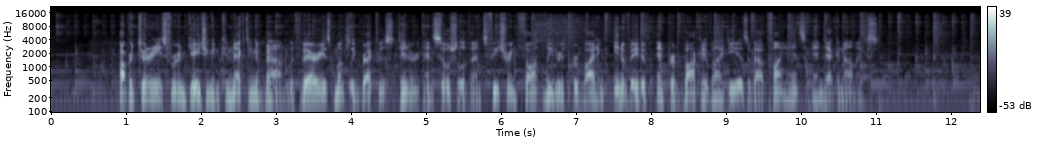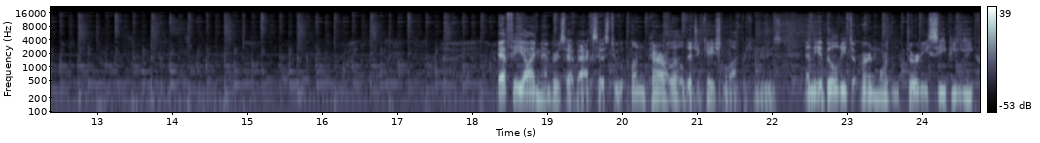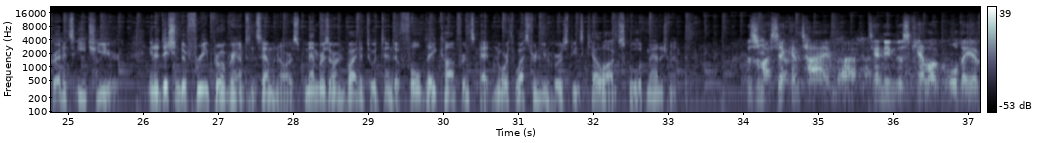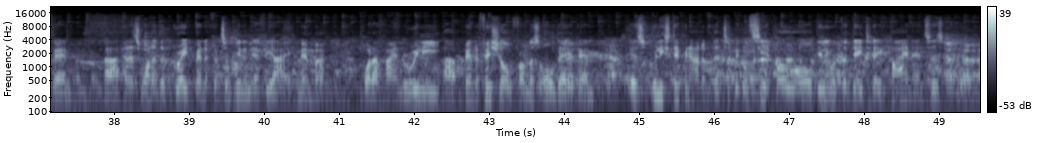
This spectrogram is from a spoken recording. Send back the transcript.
Opportunities for engaging and connecting abound with various monthly breakfast, dinner, and social events featuring thought leaders providing innovative and provocative ideas about finance and economics. FEI members have access to unparalleled educational opportunities and the ability to earn more than 30 CPE credits each year. In addition to free programs and seminars, members are invited to attend a full day conference at Northwestern University's Kellogg School of Management. This is my second time uh, attending this Kellogg all day event, uh, and it's one of the great benefits of being an FEI member what I find really uh, beneficial from this all-day event is really stepping out of the typical CFO role, dealing with the day-to-day -day finances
